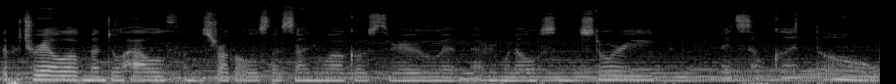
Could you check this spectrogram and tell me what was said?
the portrayal of mental health and the struggles that Senua goes through and everyone else in the story. It's so good though.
